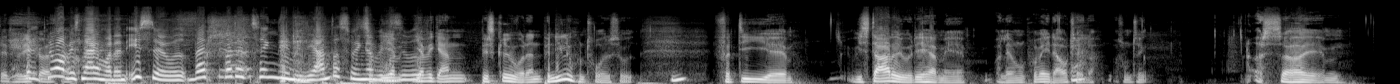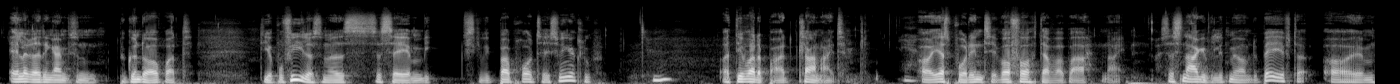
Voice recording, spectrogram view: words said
Den har vi ikke Nu har vi snakket om, hvordan I ser ud. Hvad, hvordan tænkte I egentlig, de andre svinger ville se ud? jeg, jeg vil gerne beskrive, hvordan Pernille hun troede, det så ud. Mm. Fordi øh, vi startede jo det her med at lave nogle private aftaler ja. og sådan ting. Og så øh, allerede dengang vi sådan begyndte at oprette de her profiler og sådan noget, så sagde jeg, "Men vi, skal vi ikke bare prøve at tage i svingerklub? Mm. Og det var der bare et klar nej til. Ja. Og jeg spurgte ind til, hvorfor der var bare nej. Og så snakkede vi lidt mere om det bagefter, og øh,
